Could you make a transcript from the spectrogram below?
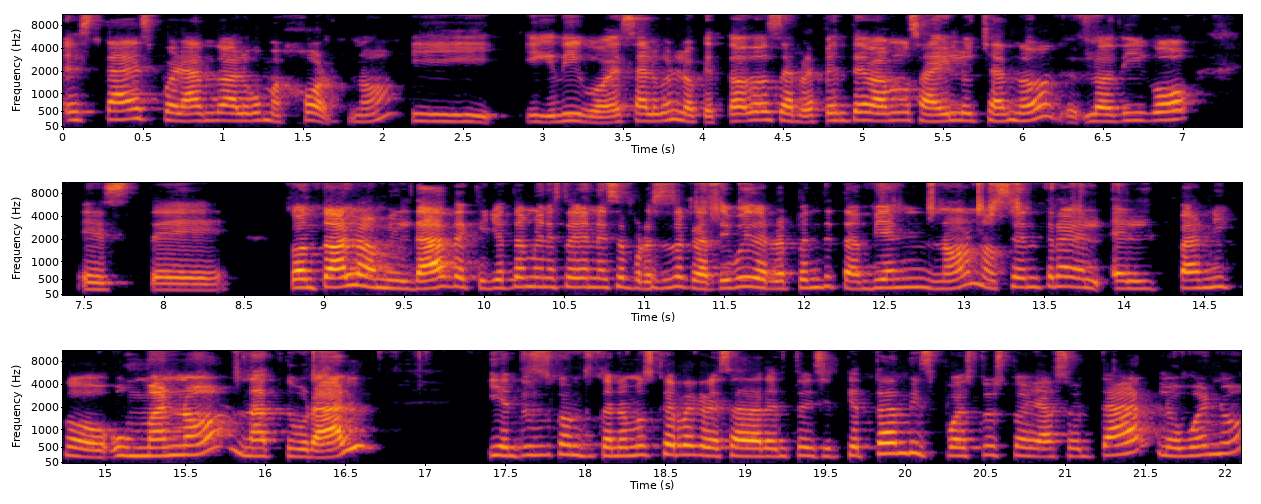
está esperando algo mejor, ¿no? Y, digo, es algo en lo que todos de repente vamos ahí luchando, lo digo, este, con toda la humildad de que yo también estoy en ese proceso creativo y de repente también, ¿no? Nos entra el, el pánico humano, natural, y entonces cuando tenemos que regresar adentro y decir, ¿qué tan dispuesto estoy a soltar lo bueno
